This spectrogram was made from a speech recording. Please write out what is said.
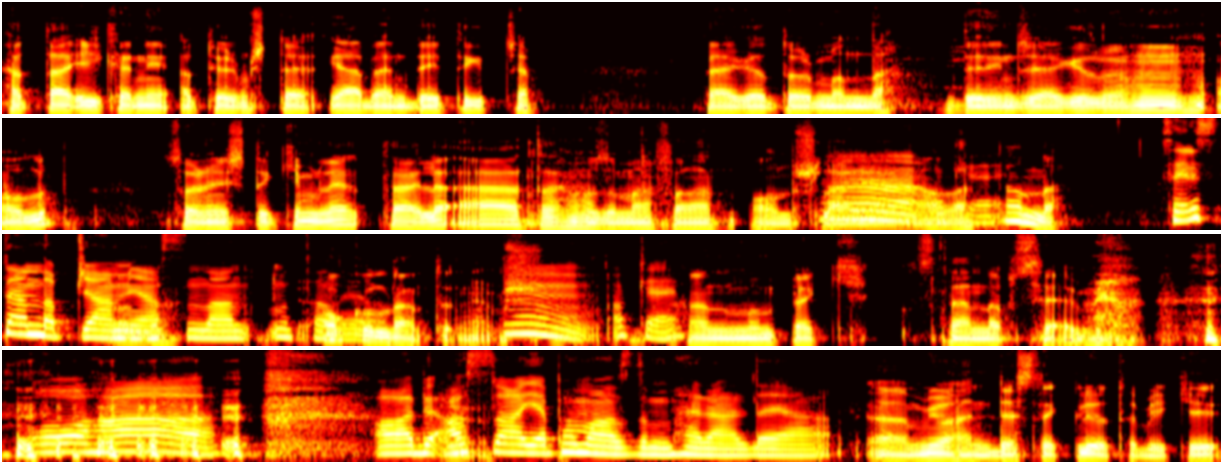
hatta ilk hani atıyorum işte ya ben date'e gideceğim. Belgrad Ormanı'nda dedince herkes böyle hmm olup sonra işte kimle Tayla aa tamam o zaman falan olmuşlar Ha, yani. Allah'tan da. Seni stand-up camiasından mı tanıyor? Okuldan tanıyormuş. Hmm, okey. Hanımım pek stand-up sevmiyor. Oha. Abi asla yapamazdım herhalde ya. Um, yok hani destekliyor tabii ki.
